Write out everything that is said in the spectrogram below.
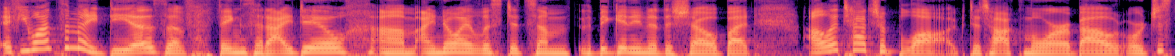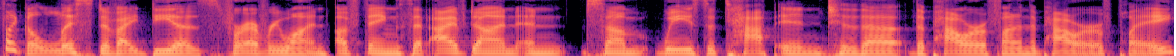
If you want some ideas of things that I do, um, I know I listed some at the beginning of the show, but I'll attach a blog to talk more about, or just like a list of ideas for everyone of things that I've done and some ways to tap into the the power of fun and the power of play.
